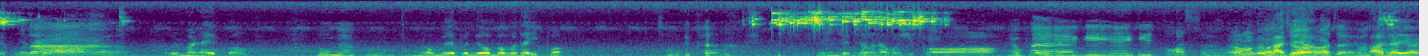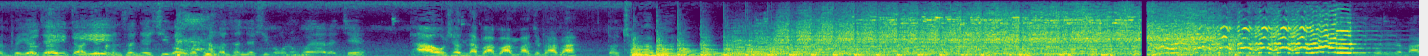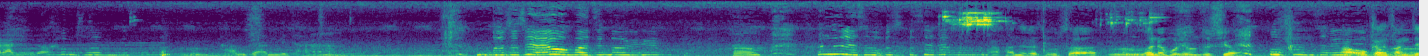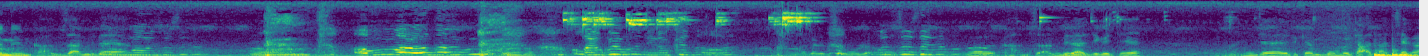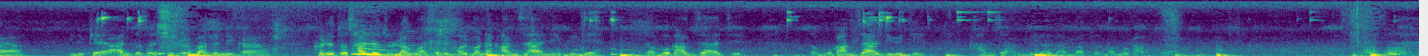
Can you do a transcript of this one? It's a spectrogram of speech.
예쁘다. 얼마나 예뻐? 너무 예뻐. 너무 예쁜데 엄마보다 이뻐? 저렇게 태어나. 이제 태어나고 싶어. 옆에 애기 애기 또 왔어요. 어, 그 맞아요. 맞아요. 맞아요. 옆에 여자애기 아직 큰 선녀 씨가 오고 작은 선녀 씨가 오는 거야, 알았지? 다 오셨나 봐봐. 마주 봐봐. 또 쳐다봐. 큰 소리로 말하면 울어. 음, 감사합니다. 웃으세요 마지막에 어. 하늘에서 웃으세요. 아, 하늘에서 웃어. 어느 분이 웃으시오? 옥상에서 아, 옥강 상제님. 감사합니다. 너무 웃으세요. 음, 아무 말 안 하고 얼굴만 이렇게 나와서 어, 그래서 울어. 웃으세요. 어, 감사합니다, 지그지? 이제 이렇게 몸을 다 자체가 이렇게 앉아서 신을 받으니까 그래도 살려주려고 왔으니까 얼마나 감사하니, 그지? 너무 감사하지. 너무 감사하지, 그지? 감사합니다. 남마도 너무 감사합니다.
